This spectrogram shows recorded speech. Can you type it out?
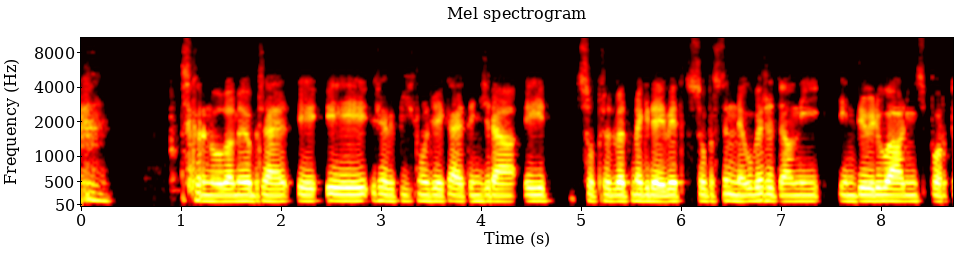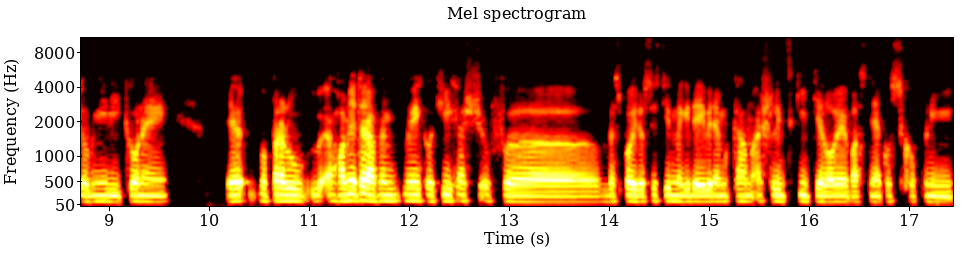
schrnul velmi dobře, I, i že vypíchnul Jakea Ettingera, i co předved McDavid, to jsou prostě neuvěřitelný individuální sportovní výkony, je opravdu, hlavně teda v mých očích, až v, ve spojitosti s tím McDavidem, kam až lidský tělo je vlastně jako schopný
